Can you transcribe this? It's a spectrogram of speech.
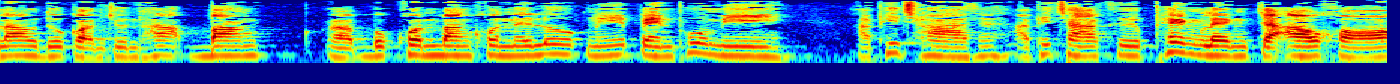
เล่าดูก่อนจุนทะบางบุคคลบางคนในโลกนี้เป็นผู้มีอภิชาใช่อภิชาคือเพ่งเล็งจะเอาของ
